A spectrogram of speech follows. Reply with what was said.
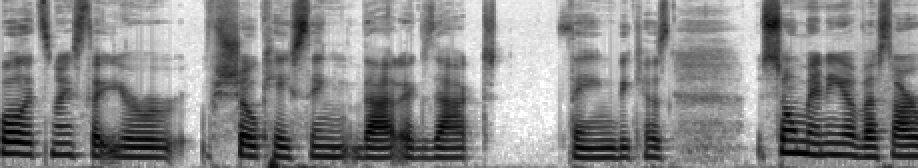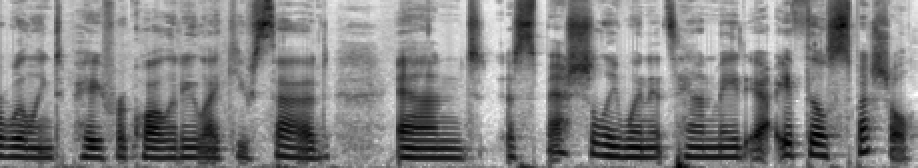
Well, it's nice that you're showcasing that exact thing because so many of us are willing to pay for quality, like you said. And especially when it's handmade, it- feels special.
